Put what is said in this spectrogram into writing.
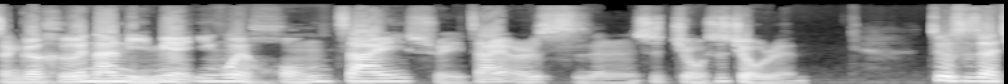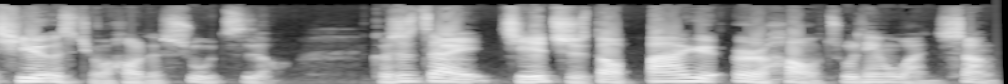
整个河南里面，因为洪灾、水灾而死的人是九十九人，这个是在七月二十九号的数字哦。可是，在截止到八月二号，昨天晚上，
